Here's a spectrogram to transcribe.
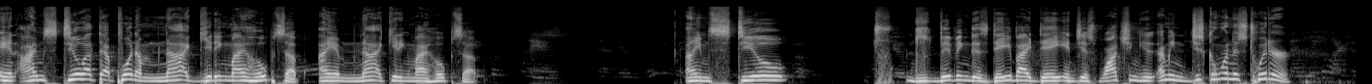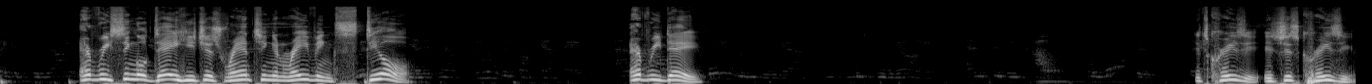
And I'm still at that point I'm not getting my hopes up. I am not getting my hopes up. I'm still tr- living this day by day and just watching his I mean just go on his Twitter. Every single day he's just ranting and raving still. Every day. It's crazy. It's just crazy.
